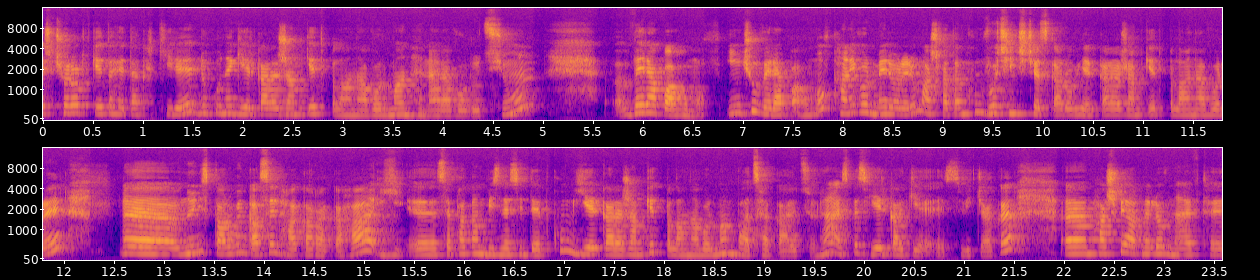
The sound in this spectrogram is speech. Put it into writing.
այս 4-րդ կետը հետաքրքիր է, դուք ունեք երկարաժամկետ պլանավորման հնարավորություն, վերապահումով։ Ինչու վերապահումով, քանի որ մեր օրերում աշխատանքում ոչինչ չես կարող երկարաժամկետ պլանավորել, նույնիսկ կարող ենք ասել հակառակը, հա, սեփական բիզնեսի դեպքում երկարաժամկետ պլանավորման բացակայություն, հա, այսպես երկակի է այս վիճակը, հաշվի առնելով նաև թե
